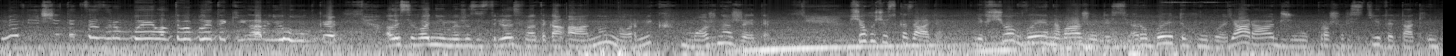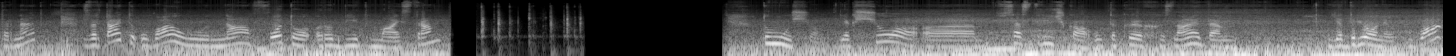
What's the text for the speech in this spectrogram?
навіщо ти це зробила? В тебе були такі гарні губки. Але сьогодні ми вже зустрілися, вона така, а ну нормік, можна жити. Що хочу сказати, якщо ви наважуєтесь робити губи, я раджу прошерстіти так інтернет, звертайте увагу на фото робіт майстра. Тому що якщо е, вся стрічка у таких, знаєте, ядрьоних губах,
